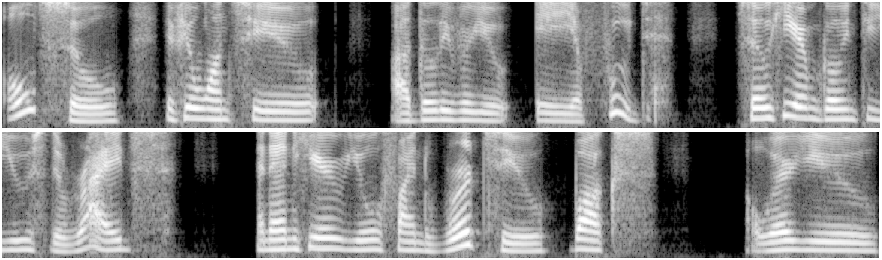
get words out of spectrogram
also if you want to uh, deliver you a, a food. So here i'm going to use the rides and then here you'll find word to box uh, where you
